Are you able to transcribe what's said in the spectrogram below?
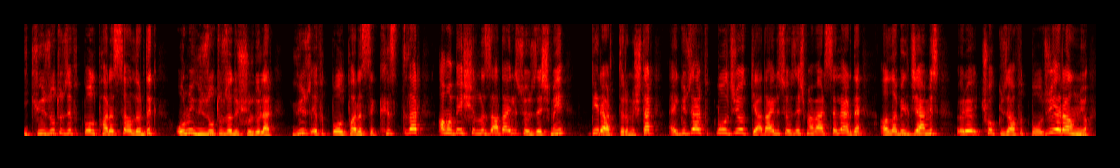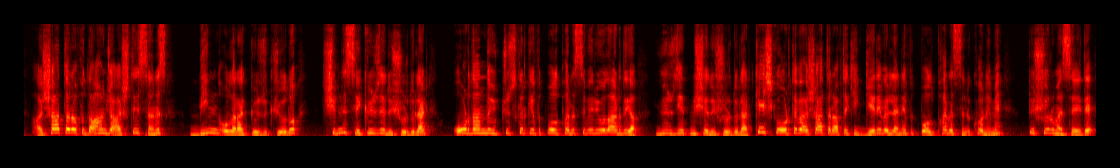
230 e-futbol parası alırdık. Onu 130'a düşürdüler. 100 e-futbol parası kıstılar ama 5 yıldızlı adaylı sözleşmeyi bir arttırmışlar. E, güzel futbolcu yok ki adaylı sözleşme verseler de alabileceğimiz öyle çok güzel futbolcu yer almıyor. Aşağı tarafı daha önce açtıysanız 1000 olarak gözüküyordu. Şimdi 800'e düşürdüler. Oradan da 340 e-futbol parası veriyorlardı ya 170'e düşürdüler. Keşke orta ve aşağı taraftaki geri verilen e-futbol parasını Konami düşürmeseydi.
